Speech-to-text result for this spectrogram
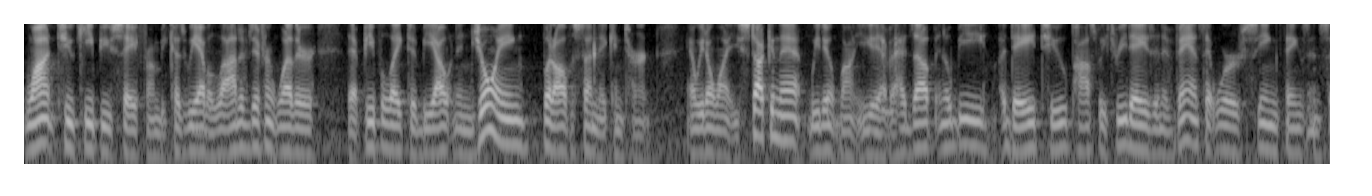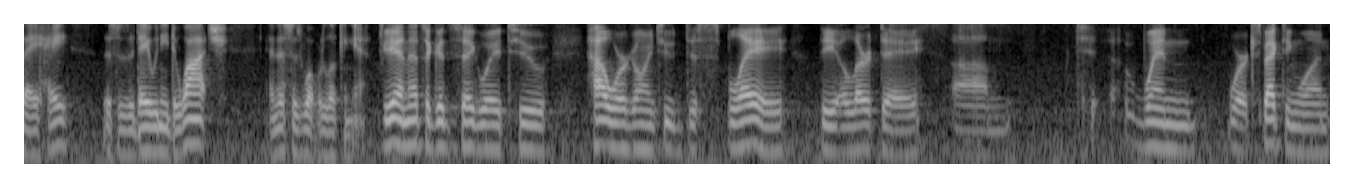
want to keep you safe from because we have a lot of different weather that people like to be out and enjoying, but all of a sudden it can turn. And we don't want you stuck in that. We don't want you to have a heads up. And it'll be a day, two, possibly three days in advance that we're seeing things and say, hey, this is a day we need to watch, and this is what we're looking at. Yeah, and that's a good segue to how we're going to display the alert day um, t- when we're expecting one.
